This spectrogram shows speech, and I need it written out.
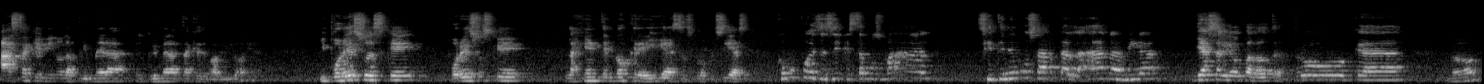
hasta que vino la primera, el primer ataque de Babilonia. Y por eso es que, por eso es que la gente no creía estas profecías. ¿Cómo puedes decir que estamos mal? Si tenemos harta lana, mira, ya salió para la otra troca, ¿no?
